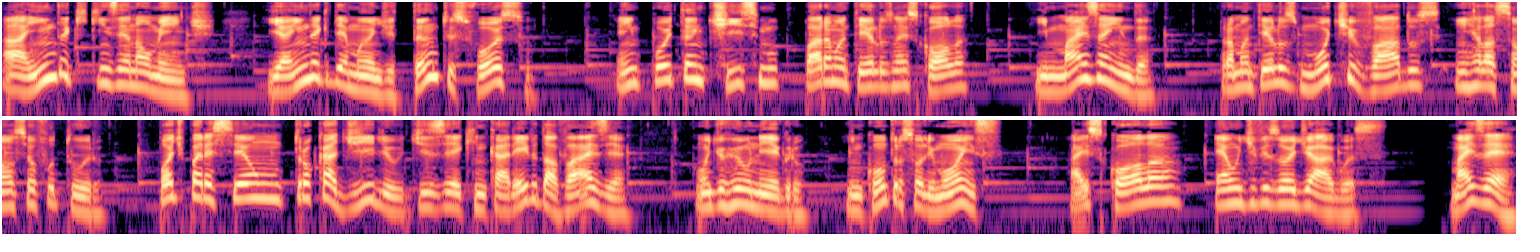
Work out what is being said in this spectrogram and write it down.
ainda que quinzenalmente e ainda que demande tanto esforço, é importantíssimo para mantê-los na escola e mais ainda, para mantê-los motivados em relação ao seu futuro. Pode parecer um trocadilho dizer que em Careiro da Várzea, onde o Rio Negro encontra os Solimões, a escola é um divisor de águas. Mas é.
